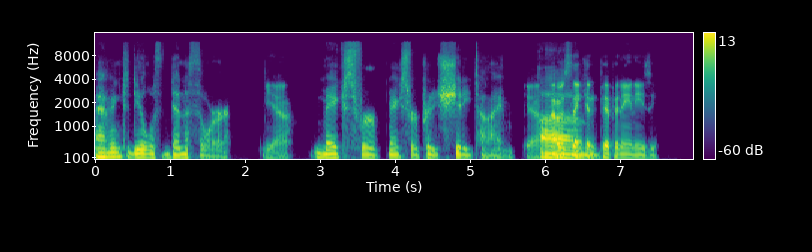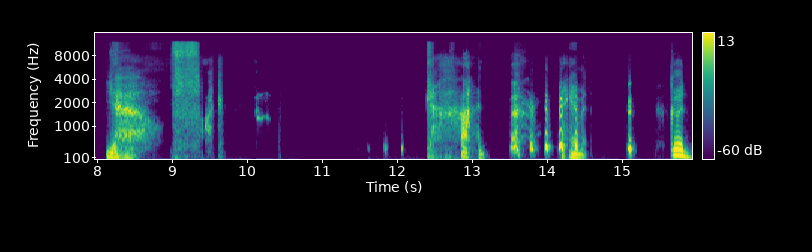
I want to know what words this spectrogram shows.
having to deal with Denethor Yeah. Makes for makes for a pretty shitty time. Yeah. I was thinking Um, Pippin ain't easy. Yeah. Fuck. God damn it. Good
